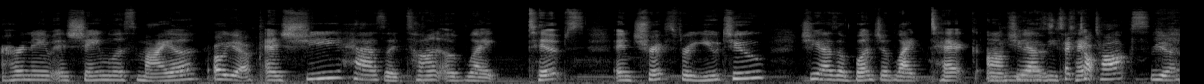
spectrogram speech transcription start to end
her name is shameless maya oh, yeah. and she has a ton of like tips and tricks for YouTube. She has a bunch of like tech. Um, she has these tech tech, talk. talks. Yeah.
